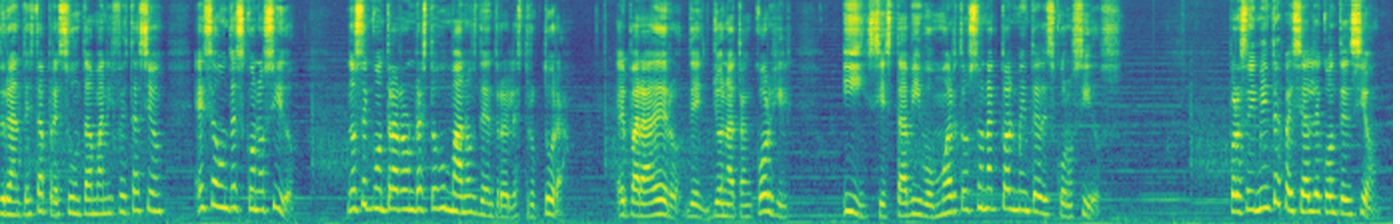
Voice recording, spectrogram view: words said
durante esta presunta manifestación es aún desconocido. No se encontraron restos humanos dentro de la estructura. El paradero de Jonathan Corhill y si está vivo o muerto son actualmente desconocidos. Procedimiento especial de contención.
